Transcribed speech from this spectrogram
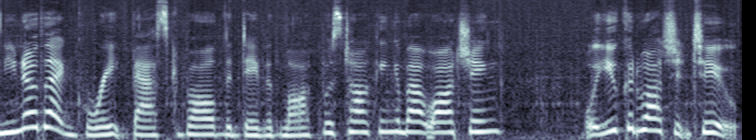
And you know that great basketball that David Locke was talking about watching? Well, you could watch it too.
